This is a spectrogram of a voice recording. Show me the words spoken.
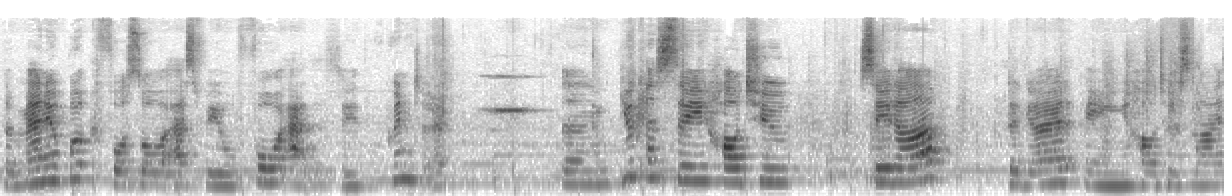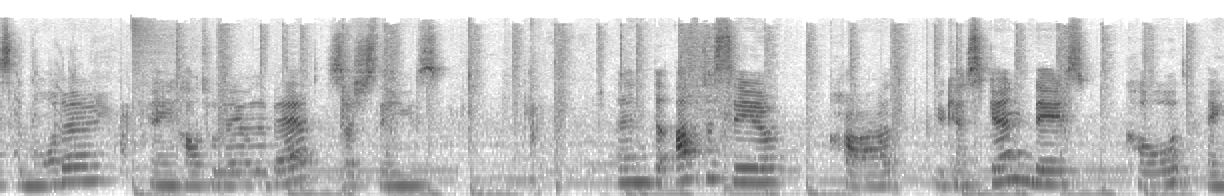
the manual book for Sovol SV04 at the printer. And you can see how to set up the guide and how to slice the model and how to lay the bed, such things. And the after sale card, you can scan this code and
